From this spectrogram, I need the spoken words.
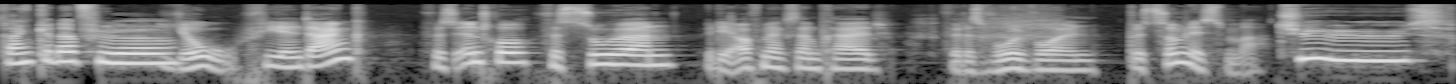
danke dafür. Jo, vielen Dank fürs Intro, fürs Zuhören, für die Aufmerksamkeit, für das Wohlwollen. Bis zum nächsten Mal. Tschüss.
